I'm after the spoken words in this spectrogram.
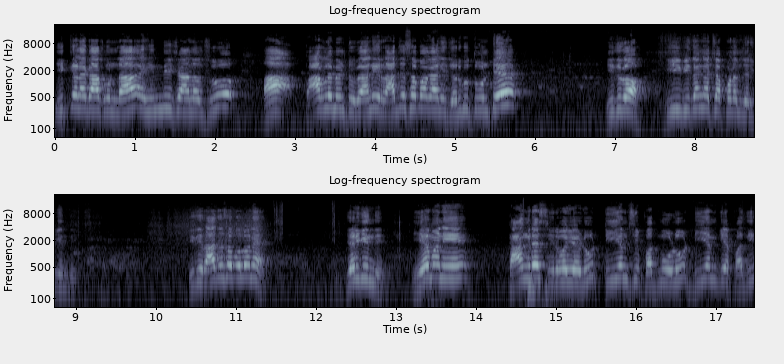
ఇక్కడ కాకుండా హిందీ ఛానల్స్ ఆ పార్లమెంటు కానీ రాజ్యసభ కానీ జరుగుతూ ఉంటే ఇదిగో ఈ విధంగా చెప్పడం జరిగింది. ఇది రాజ్యసభలోనే జరిగింది. ఏమని? కాంగ్రెస్ ఇరవై ఏడు టీఎంసీ పదమూడు డిఎంకే పది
